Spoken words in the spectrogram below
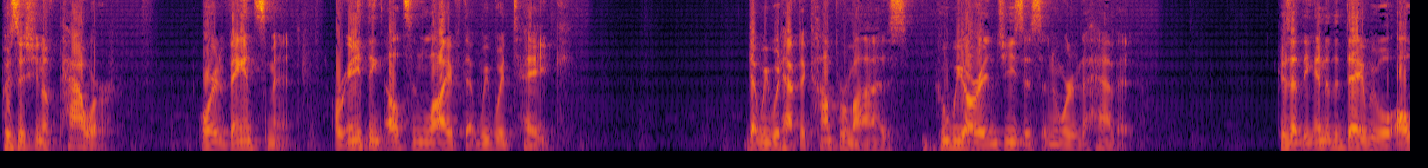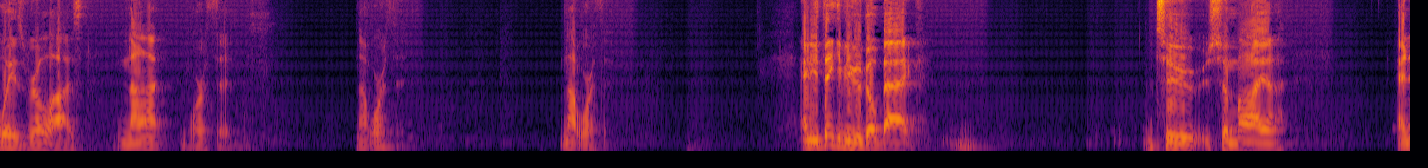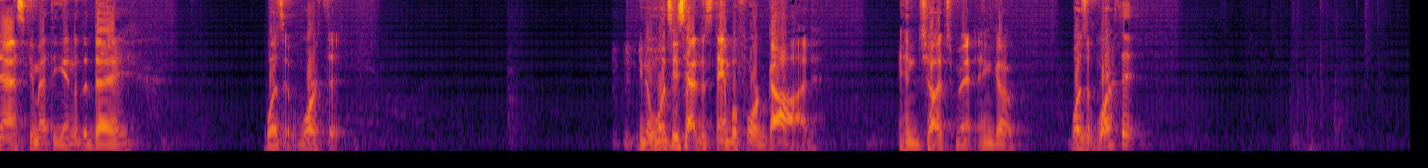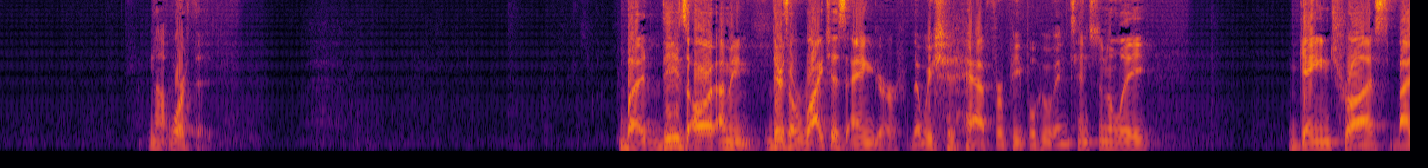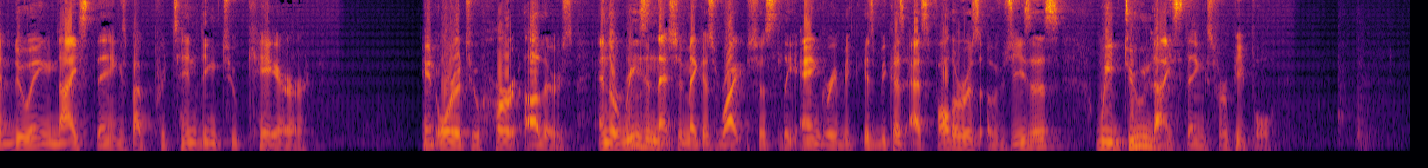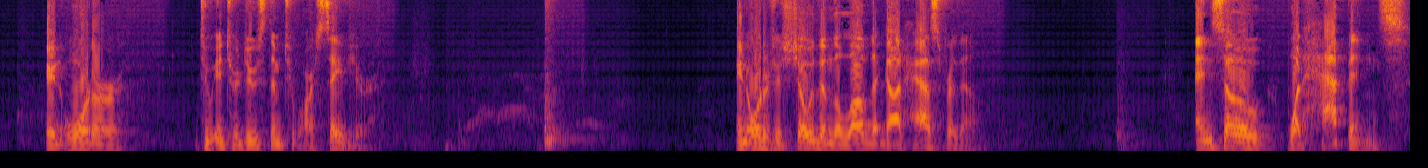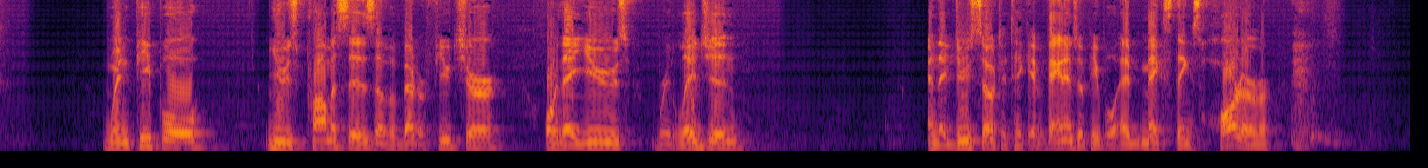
position of power or advancement or anything else in life that we would take that we would have to compromise who we are in Jesus in order to have it. Because at the end of the day, we will always realize not worth it. Not worth it. Not worth it. And you think if you could go back to Shemaiah and ask him at the end of the day, was it worth it? You know, once he's had to stand before God in judgment and go, was it worth it? Not worth it. But these are, I mean, there's a righteous anger that we should have for people who intentionally gain trust by doing nice things, by pretending to care in order to hurt others. And the reason that should make us righteously angry is because as followers of Jesus, we do nice things for people in order to introduce them to our Savior. In order to show them the love that God has for them. And so, what happens when people use promises of a better future or they use religion and they do so to take advantage of people, it makes things harder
